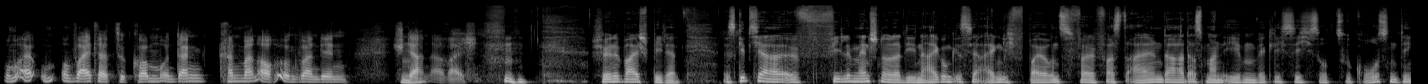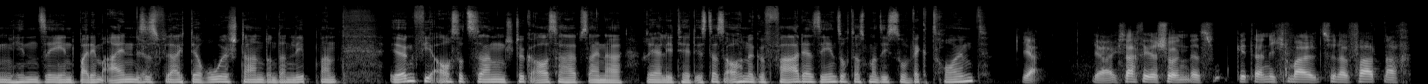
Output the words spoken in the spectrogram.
um, um, um weiterzukommen. Und dann kann man auch irgendwann den Stern hm. erreichen. Schöne Beispiele. Es gibt ja äh, viele Menschen oder die Neigung ist ja eigentlich bei uns fast allen da, dass man eben wirklich sich so zu großen Dingen hinsehnt. Bei dem einen ja. ist es vielleicht der Ruhestand und dann lebt man irgendwie auch sozusagen ein Stück außerhalb seiner Realität. Ist das auch eine Gefahr der Sehnsucht, dass man sich so wegträumt? Ja, ja, ich sagte ja schon, das geht dann nicht mal zu einer Fahrt nach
